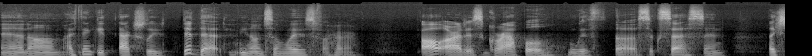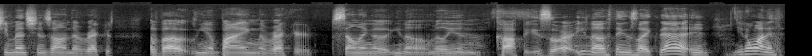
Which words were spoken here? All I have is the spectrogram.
And um, I think it actually did that, you know, in some ways for her. All artists grapple with uh, success. And like she mentions on the record about, you know, buying the record, selling a, you know, a million copies or, you know, things like that. And you don't want to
